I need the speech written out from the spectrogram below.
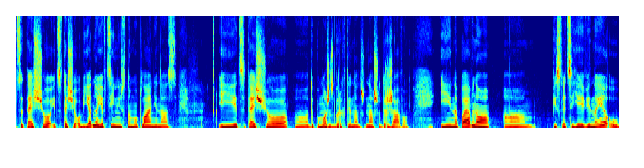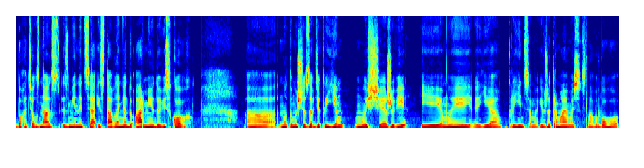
це те, що і це те, що об'єднує в ціннісному плані нас, і це те, що допоможе зберегти нашу державу. І напевно після цієї війни у багатьох з нас зміниться і ставлення до армії, до військових. Ну, Тому що завдяки їм ми ще живі і ми є українцями і вже тримаємось, слава Богу,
